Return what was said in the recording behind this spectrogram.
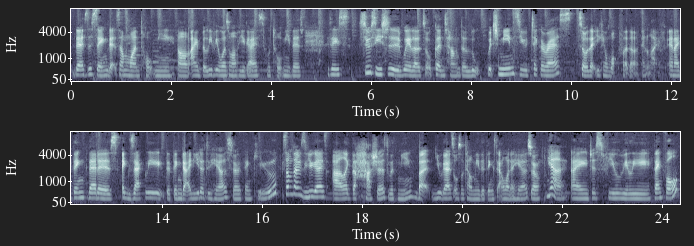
there's this saying that someone told me um, I believe it was one of you guys who told me this it says 休息是为了走更长的路 which means you take a rest so that you can walk further in life. And I think that is exactly the thing that I needed to hear, so thank you. Sometimes you guys are like the harshest with me, but you guys also tell me the things that I want to hear. So yeah, I just feel really thankful.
